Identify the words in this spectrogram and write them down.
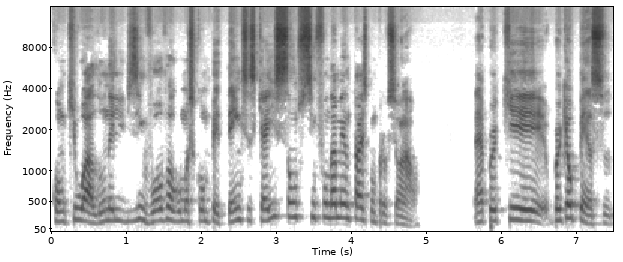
com que o aluno ele desenvolva algumas competências que aí são sim fundamentais para um profissional, né? Porque porque eu penso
